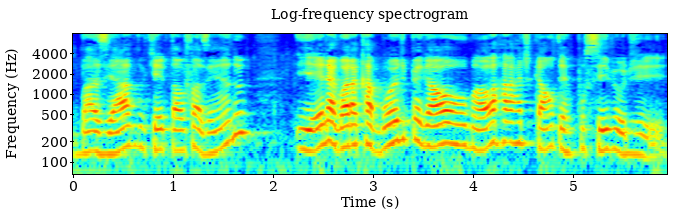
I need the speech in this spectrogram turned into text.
baseado no que ele estava fazendo. E ele agora acabou de pegar o maior hard counter possível de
